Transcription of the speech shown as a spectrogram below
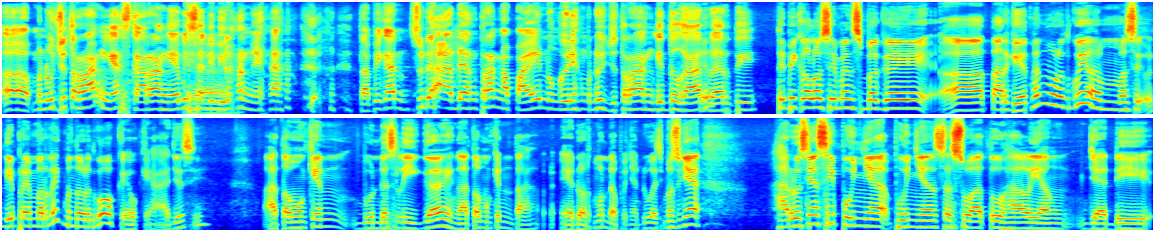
eh, menuju terang ya sekarang ya bisa Iya. dibilang ya. Tapi kan sudah ada yang terang ngapain nungguin yang menuju terang gitu kan berarti. Tapi kalau Semen sebagai uh, target man menurut gue ya masih di Premier League menurut gue oke oke aja sih. Atau mungkin Bundesliga ya nggak tahu mungkin entah ya Dortmund udah punya dua sih. Maksudnya harusnya sih punya punya sesuatu hal yang jadi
